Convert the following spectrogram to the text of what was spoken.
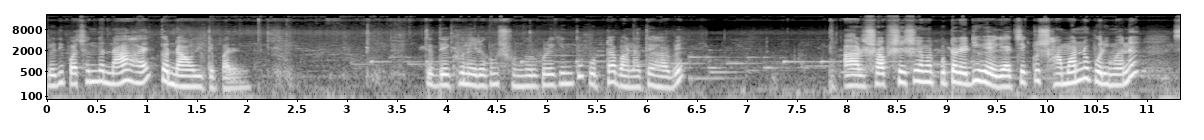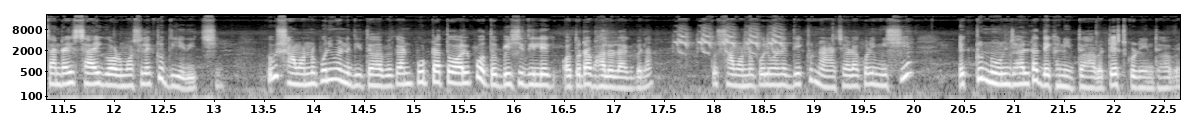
যদি পছন্দ না হয় তো নাও দিতে পারেন। তো দেখুন এরকম সুন্দর করে কিন্তু পুরটা বানাতে হবে। আর সব শেষে আমার পুরটা রেডি হয়ে গেছে। একটু সামান্য পরিমাণে সানরাইজ সাই গরম মশলা একটু দিয়ে দিচ্ছি। খুবই সামান্য পরিমাণে দিতে হবে, কারণ পুরটা তো অল্প, তো বেশি দিলে অতটা ভালো লাগবে না। তো সামান্য পরিমাণে দিয়ে একটু নাড়াচাড়া করে মিশিয়ে একটু নুন ঝালটা দেখে নিতে হবে টেস্ট করে নিতে হবে।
